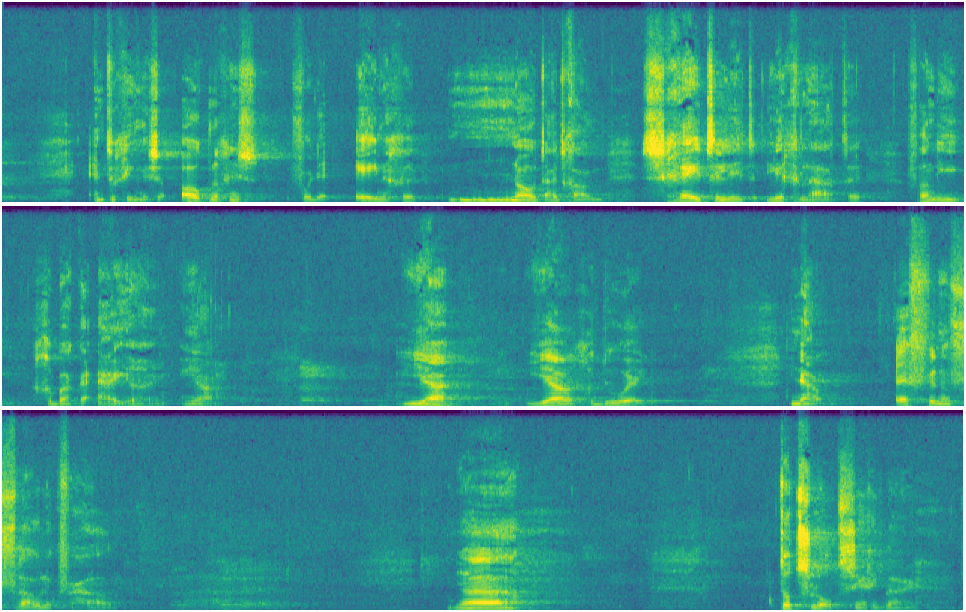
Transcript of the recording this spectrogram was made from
En toen gingen ze ook nog eens voor de enige nooduitgang scheten liggen laten van die gebakken eieren. Ja. Ja, ja, gedoe hè. Nou, even een vrolijk verhaal. Ja, tot slot zeg ik maar.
